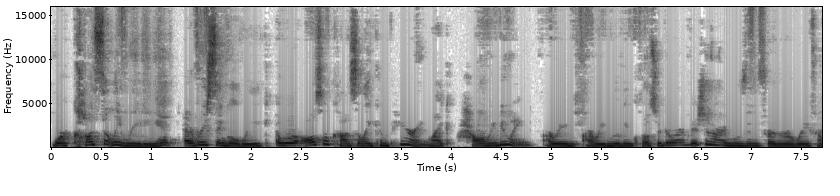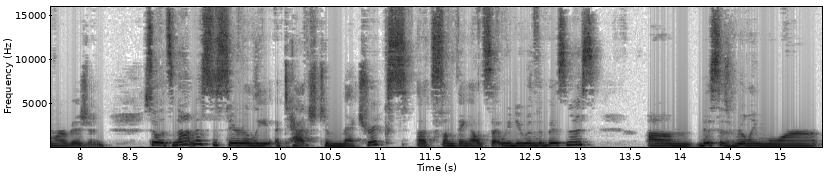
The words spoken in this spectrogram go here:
we're constantly reading it every single week. And we're also constantly comparing, like, how are we doing? Are we, are we moving closer to our vision? Or are we moving further away from our vision? So it's not necessarily attached to metrics. That's something else that we do in the business. Um, this is really more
